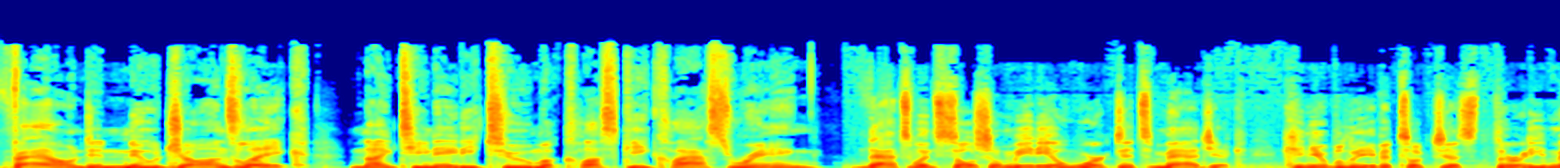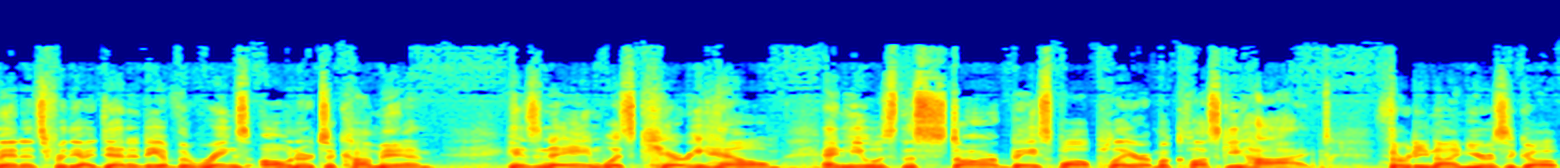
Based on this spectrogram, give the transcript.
Found in New Johns Lake, 1982 McClusky class ring. That's when social media worked its magic. Can you believe it took just 30 minutes for the identity of the ring's owner to come in? His name was Kerry Helm, and he was the star baseball player at McClusky High. 39 years ago,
